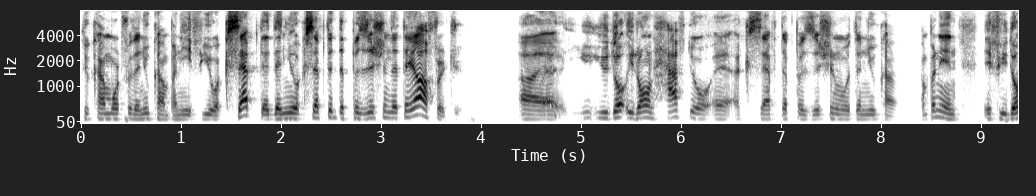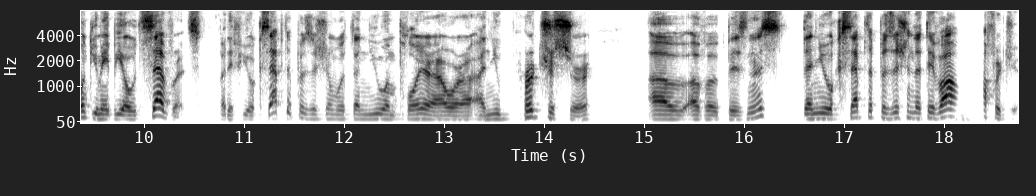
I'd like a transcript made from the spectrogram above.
to come work for the new company. If you accepted, then you accepted the position that they offered you. Uh, right. you, you, don't you don't have to uh, accept a position with a new company, and if you don't, you may be owed severance. But if you accept a position with a new employer or a, a new purchaser of, of a business, then you accept the position that they've offered you.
